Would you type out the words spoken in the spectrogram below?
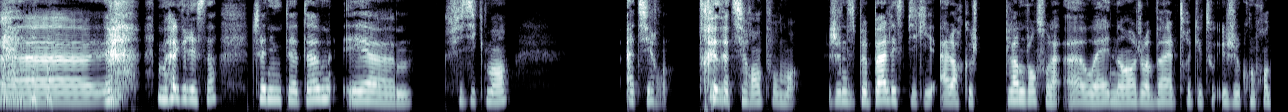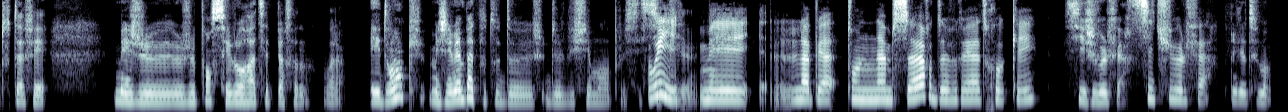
euh, malgré ça, Channing Tatum est euh, physiquement attirant, très attirant pour moi. Je ne peux pas l'expliquer, alors que je- plein de gens sont là, ah ouais, non, je vois pas le truc et tout, et je comprends tout à fait. Mais je, je pense c'est l'aura de cette personne, voilà. Et donc, mais j'ai même pas de photo de, de lui chez moi en plus. Oui, que- mais la, per- ton âme sœur devrait être OK si je veux le faire, si tu veux le faire. exactement.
